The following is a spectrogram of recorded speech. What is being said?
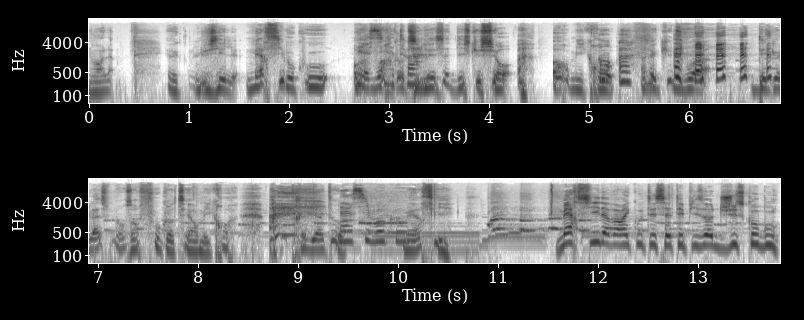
Voilà. Euh, Lucille, merci beaucoup. On va pouvoir continuer cette discussion hors micro avec une voix dégueulasse, mais on s'en fout quand c'est hors micro. À très bientôt. Merci beaucoup. Merci. Merci d'avoir écouté cet épisode jusqu'au bout.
